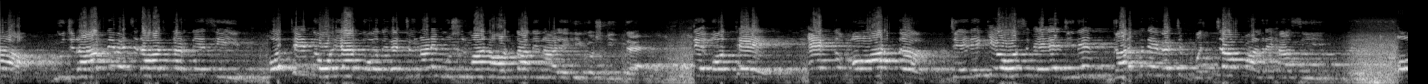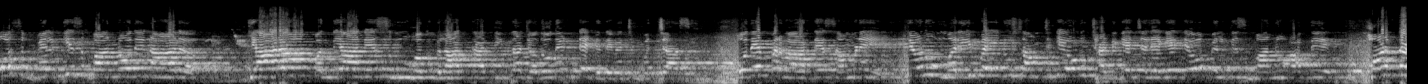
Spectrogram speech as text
ਤੇ ਗੁਜਰਾਤ ਦੇ ਵਿੱਚ ਰਾਜ ਕਰਦੇ ਸੀ। ਉੱਥੇ 2002 ਦੇ ਵਿੱਚ ਉਹਨਾਂ ਨੇ ਮੁਸਲਮਾਨ ਔਰਤਾਂ ਦੇ ਨਾਲ ਇਹੀ ਕੁਝ ਕੀਤਾ ਤੇ ਉੱਥੇ ਇੱਕ ਔਰਤ ਜਿਹੜੀ ਕਿ ਉਸ ਵੇਲੇ ਜਿਹਦੇ ਗਰਭ ਦੇ ਵਿੱਚ ਬੱਚਾ ਪਲ ਰਿਹਾ ਸੀ, ਉਸ ਬਿਲਕਿਸ ਬਾਨੋ ਦੇ ਨਾਲ 11 ਬੰਦਿਆਂ ਨੇ ਸਮੂਹਕ ਬਲਾਤਕਾਰ ਕੀਤਾ ਜਦੋਂ ਉਹਦੇ ਢਿੱਡ ਦੇ ਵਿੱਚ ਬੱਚਾ ਸੀ। ਉਹਦੇ ਪਰਿਵਾਰ ਦੇ ਸਾਹਮਣੇ ਤੇ ਉਹਨੂੰ ਮਰੀ ਪਈ ਨੂੰ ਸਮਝ ਕੇ ਉਹਨੂੰ ਛੱਡ ਕੇ ਚਲੇ ਗਏ ਤੇ ਉਹ ਬਿਲਕਿਸ ਬਾਨੋ ਆਪਦੇ ਹੁਣ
